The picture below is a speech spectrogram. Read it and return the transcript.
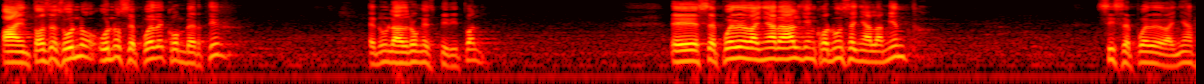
Ah, entonces uno, uno se puede convertir en un ladrón espiritual. Eh, se puede dañar a alguien con un señalamiento sí se puede dañar.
